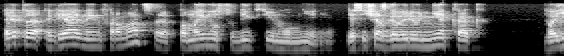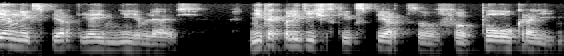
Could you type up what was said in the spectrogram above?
Это реальная информация, по моему субъективному мнению. Я сейчас говорю не как военный эксперт, я им не являюсь, не как политический эксперт в, по Украине.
